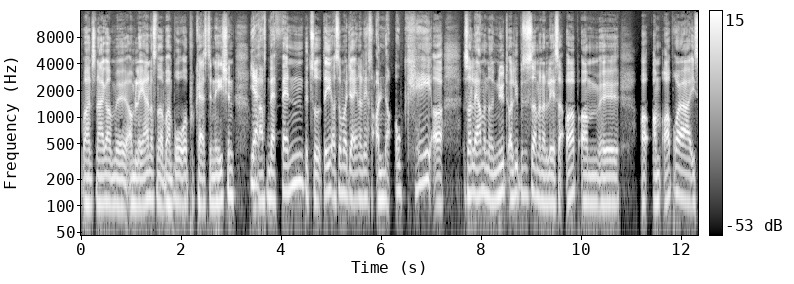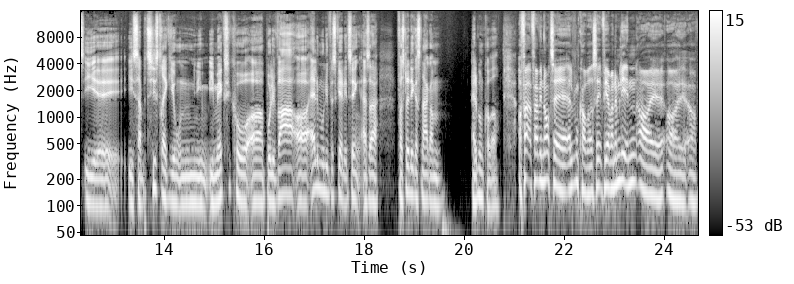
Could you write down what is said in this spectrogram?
hvor han snakker om, øh, om læreren og sådan noget, hvor han bruger procrastination. Ja. Og sådan, hvad fanden betød det? Og så måtte jeg ind og læse, åh, oh, no, okay. Og så lærer man noget nyt, og lige pludselig sidder man og læser op om, øh, og, om oprør i, i, øh, i i Zapatistregionen i, i Mexico, og Bolivar, og alle mulige forskellige ting. Altså, for slet ikke at snakke om albumcoveret. Og før, før vi når til albumcoveret, se, for jeg var nemlig inde og, øh, og, øh, og,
